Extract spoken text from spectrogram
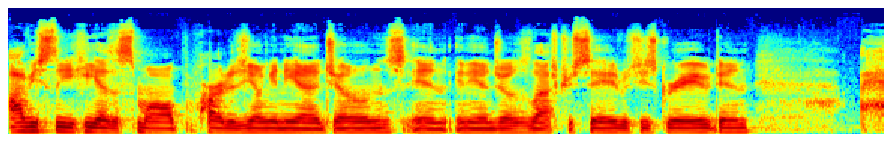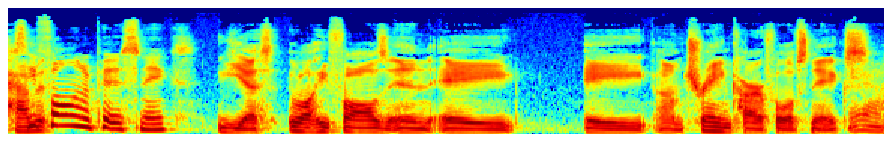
Obviously, he has a small part as young Indiana Jones in Indiana Jones' Last Crusade, which he's graved in. Does he fall in a pit of snakes? Yes. Well, he falls in a a um, train car full of snakes. Yeah.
